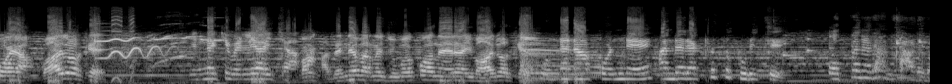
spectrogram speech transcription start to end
പോയാ. വാലുവർക്കെ. ഇന്നക്ക് വെള്ളിയാഴ്ച. അതെന്നെ പറഞ്ഞ ചുമക്കോ നേരായി വാലുവർക്കെ. ഉണ്ണനാ പൊണ്ണ് അന്റെ രക്തത്ത് കുടിച്ച് ഒപ്പനടാൻ കാടുക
